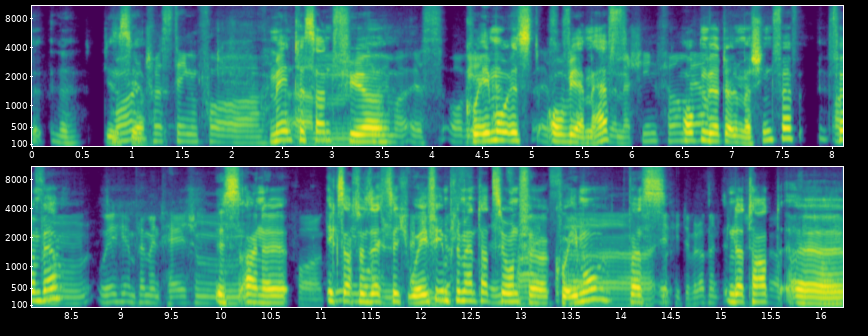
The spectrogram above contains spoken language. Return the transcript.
äh, dieses Jahr. Mehr interessant für QEMO ist OVMF, Open Virtual Machine Firmware, ist eine x86 UEFI-Implementation für QEMO, was in der Tat äh,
